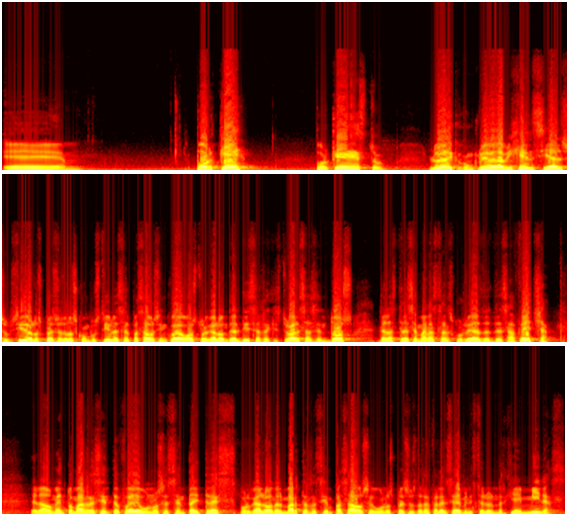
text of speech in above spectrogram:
Eh, ¿Por qué? ¿Por qué esto? Luego de que concluyera la vigencia del subsidio de los precios de los combustibles el pasado 5 de agosto, el galón del diésel registró alzas en dos de las tres semanas transcurridas desde esa fecha. El aumento más reciente fue de 1,63 por galón el martes recién pasado, según los precios de referencia del Ministerio de Energía y Minas,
